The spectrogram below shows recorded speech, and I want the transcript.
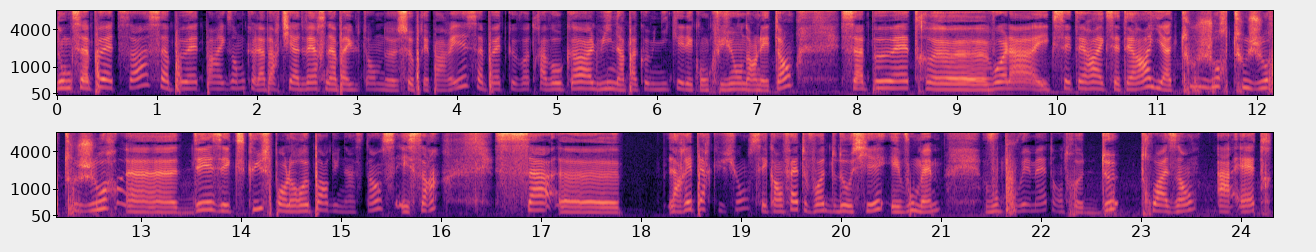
Donc ça peut être ça, ça peut être par exemple que la partie adverse n'a pas eu le temps de se préparer, ça peut être que votre avocat, lui, n'a pas communiqué les conclusions dans les temps, ça peut être, euh, voilà, etc., etc. Il y a toujours, toujours, toujours euh, des excuses pour le report d'une instance, et ça, ça... Euh, la répercussion, c'est qu'en fait, votre dossier et vous-même, vous pouvez mettre entre 2-3 ans à être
